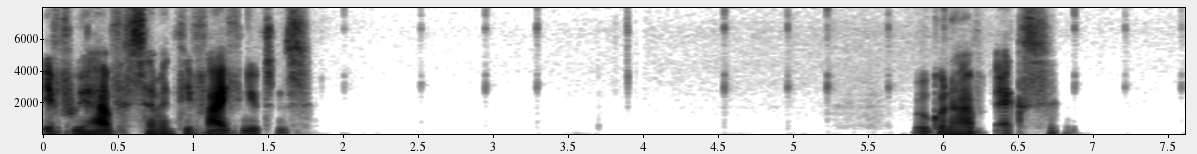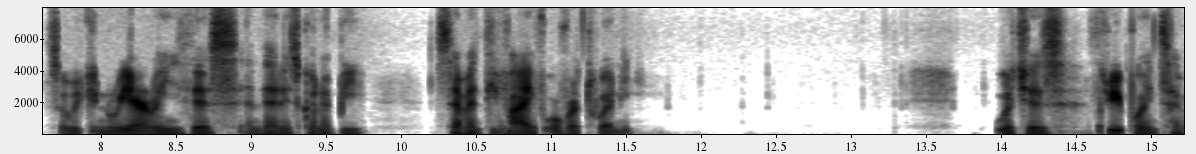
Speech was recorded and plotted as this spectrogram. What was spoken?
if we have 75 newtons, we're going to have x. So we can rearrange this and then it's going to be 75 over 20, which is 3.75. So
